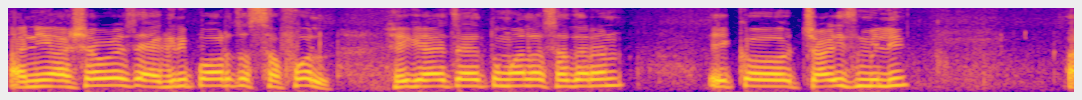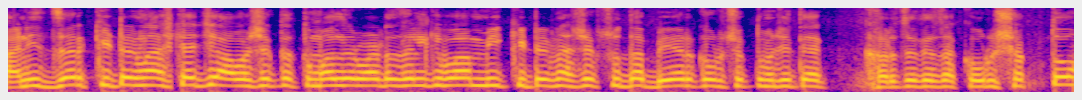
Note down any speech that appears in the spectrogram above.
आणि अशा वेळेस ॲग्रीपॉवरचं सफल हे घ्यायचं आहे तुम्हाला साधारण एक चाळीस मिली. आणि जर कीटकनाशकाची आवश्यकता तुम्हाला जर वाटत असेल की बा मी कीटकनाशकसुद्धा बेअर करू शकतो म्हणजे त्या खर्च त्याचा करू शकतो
